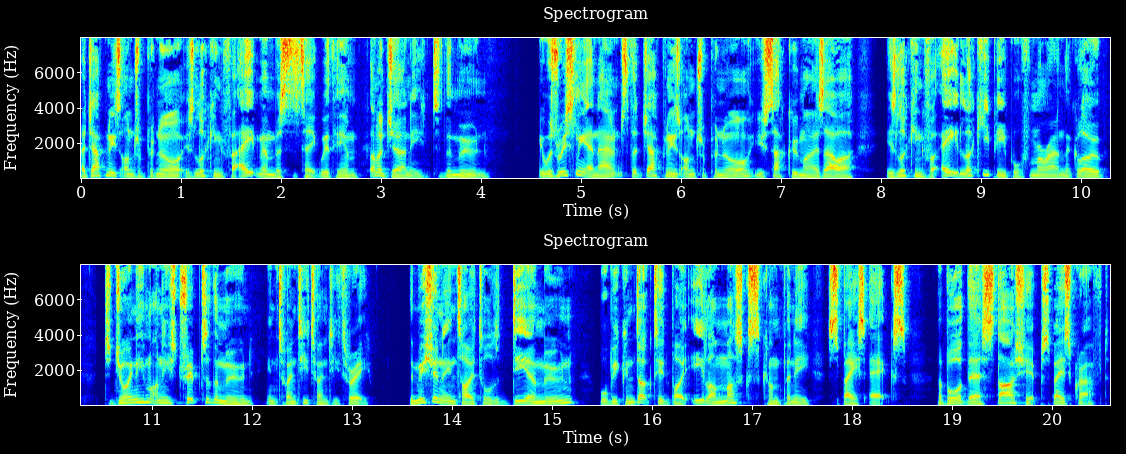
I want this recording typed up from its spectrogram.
a Japanese entrepreneur is looking for eight members to take with him on a journey to the moon. It was recently announced that Japanese entrepreneur Yusaku Maezawa is looking for eight lucky people from around the globe to join him on his trip to the moon in 2023. The mission, entitled Dear Moon, will be conducted by Elon Musk's company SpaceX aboard their Starship spacecraft.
